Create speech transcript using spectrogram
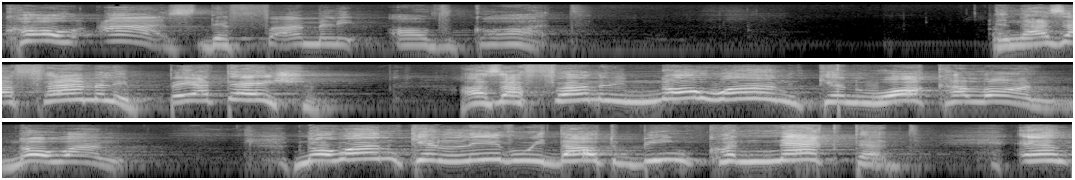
calls us the family of God. And as a family, pay attention. As a family, no one can walk alone. No one. No one can live without being connected and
